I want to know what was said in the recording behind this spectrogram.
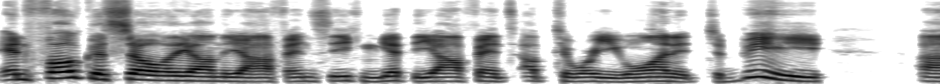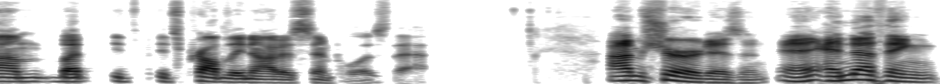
and focus solely on the offense so you can get the offense up to where you want it to be. Um, but it's it's probably not as simple as that. I'm sure it isn't, and, and nothing,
